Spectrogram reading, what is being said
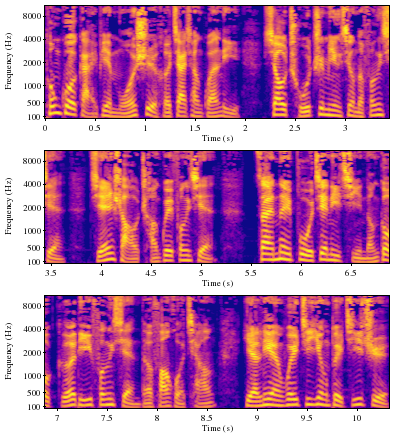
通过改变模式和加强管理，消除致命性的风险，减少常规风险。在内部建立起能够隔离风险的防火墙，演练危机应对机制，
